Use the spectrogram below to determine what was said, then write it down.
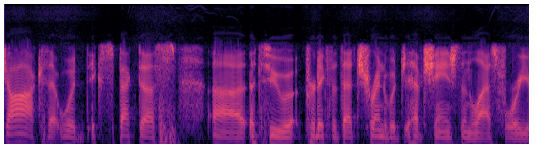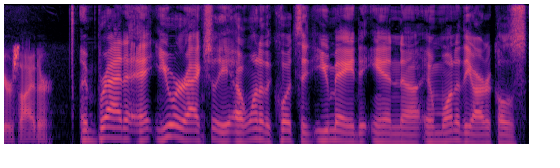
shock that would expect us uh, to predict that that trend would have changed in the last four years either. And Brad, uh, you were actually uh, one of the quotes that you made in uh, in one of the articles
